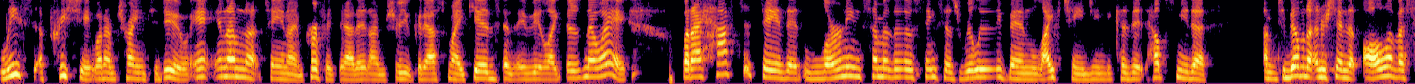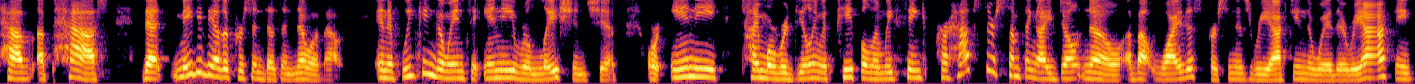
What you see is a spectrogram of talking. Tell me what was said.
least appreciate what i'm trying to do. And, and i'm not saying i'm perfect at it. I'm sure you could ask my kids and they'd be like there's no way. But i have to say that learning some of those things has really been life changing because it helps me to um, to be able to understand that all of us have a past that maybe the other person doesn't know about. And if we can go into any relationship or any time where we're dealing with people and we think perhaps there's something I don't know about why this person is reacting the way they're reacting,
